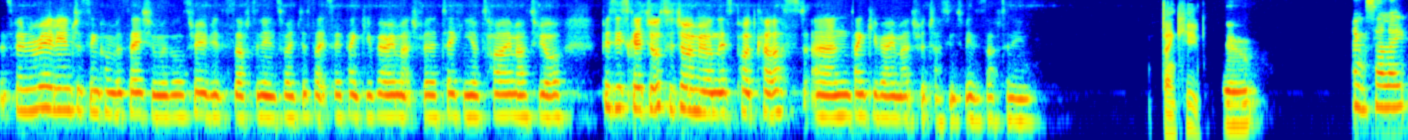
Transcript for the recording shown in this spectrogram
It's been a really interesting conversation with all three of you this afternoon. So I'd just like to say thank you very much for taking your time out of your busy schedule to join me on this podcast. And thank you very much for chatting to me this afternoon. Thank you. Thank you. Thanks, Ellie.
